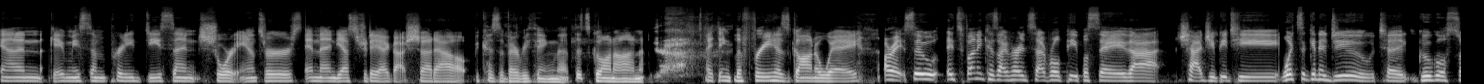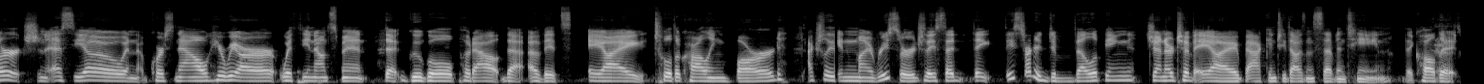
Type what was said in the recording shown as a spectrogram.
and gave me some pretty decent short answers. And then yesterday I got shut out because of everything that, that's going on. Yeah. I think the free has gone away. All right. So it's funny because I've heard several people say that Chat GPT, what's it going to do to Google search and SEO? And of course, now here we are with the announcement that Google put out that of its AI tool they're calling Bard. Actually, in my research, they said they, they started developing generative AI back in 2017. They called it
